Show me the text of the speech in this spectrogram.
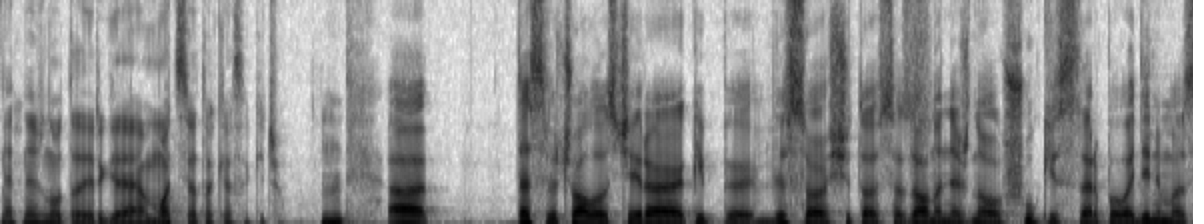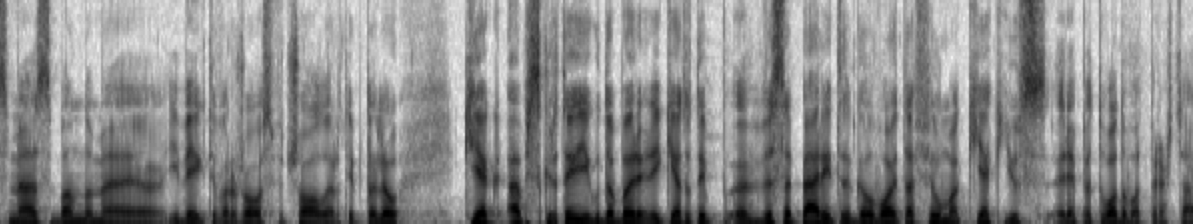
net nežinau, ta irgi emocija tokia, sakyčiau. Mm. Uh, tas Vičiolas čia yra kaip viso šito sezono, nežinau, šūkis ar pavadinimas, mes bandome įveikti varžovos Vičiolą ir taip toliau. Kiek apskritai, jeigu dabar reikėtų taip visą pereiti, galvoj tą filmą, kiek jūs repetuodavot prieš tą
